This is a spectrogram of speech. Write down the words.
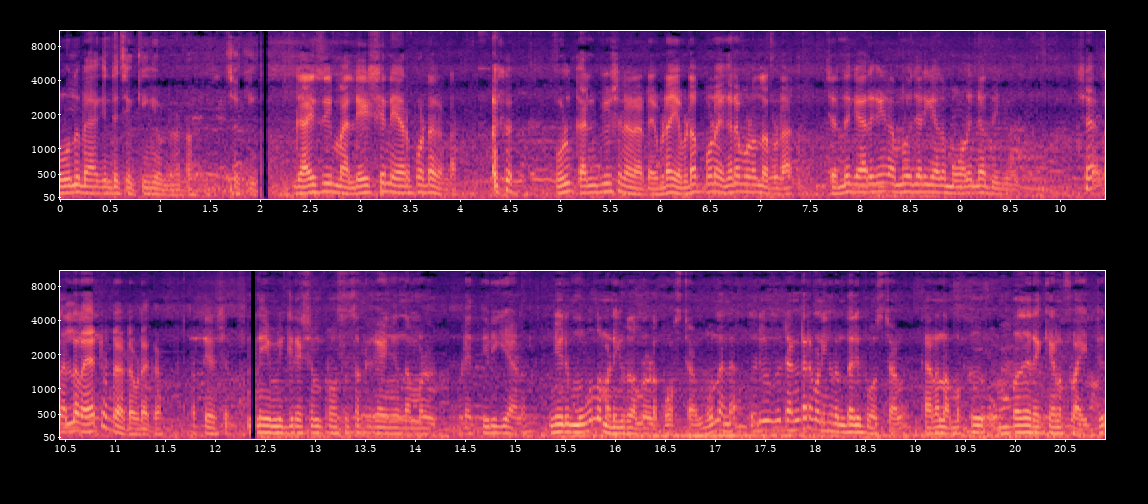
മൂന്ന് ബാഗിന്റെ ചെക്കിംഗ് ഉണ്ട് കേട്ടോ. ചെക്കിംഗ് ഗൈസ് ഈ മലേഷ്യൻ എയർപോർട്ട് കണ്ട? ഫുൾ കൺഫ്യൂഷൻ ആണ് കേട്ടോ. ഇവിടെ എവിടെ പോകണം എങ്ങനെ പോകണം എന്ന് പറഞ്ഞാ ചെന്ന് കയറി കഴിഞ്ഞാൽ നമ്മൾ വിചാരിക്കും അത് മോളിന്റെ അകത്ത് നിൽക്കണം പക്ഷെ നല്ല റേറ്റ് ഉണ്ട് കേട്ടോ ഇവിടെയൊക്കെ. അത്യാവശ്യം. പിന്നെ ഇമിഗ്രേഷൻ പ്രോസസ് ഒക്കെ കഴിഞ്ഞ് നമ്മൾ ഇവിടെ എത്തിയിരിക്കുകയാണ്. ഇനി ഒരു മൂന്ന് മണിക്കൂർ നമ്മളിവിടെ പോസ്റ്റാണ് മൂന്നല്ല ഒരു രണ്ടര മണിക്കൂർ എന്തായാലും പോസ്റ്റാണ് കാരണം നമുക്ക് ഒമ്പതരക്കാണ് ഫ്ലൈറ്റ്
